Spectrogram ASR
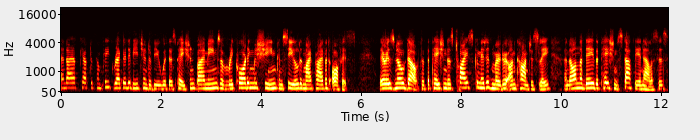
And I have kept a complete record of each interview with this patient by means of a recording machine concealed in my private office. There is no doubt that the patient has twice committed murder unconsciously, and on the day the patient stopped the analysis,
